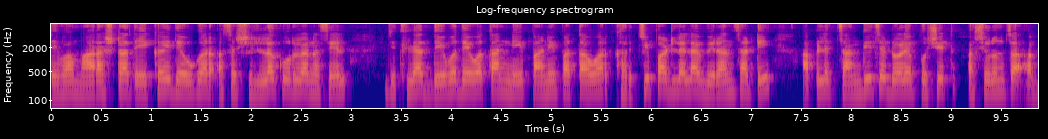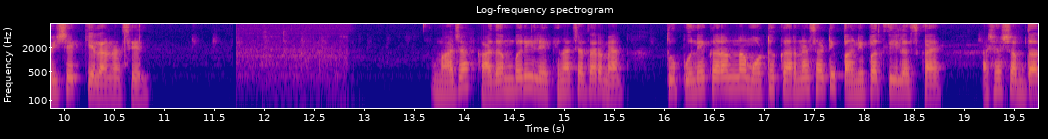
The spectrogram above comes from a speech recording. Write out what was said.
तेव्हा महाराष्ट्रात एकही देवघर असं शिल्लक उरलं नसेल जिथल्या देवदेवतांनी पानिपतावर खर्ची पडलेल्या वीरांसाठी आपले चांदीचे डोळे पुशीत अश्रूंचा अभिषेक केला नसेल. माझ्या कादंबरी लेखनाच्या दरम्यान तू पुणेकरांना मोठं करण्यासाठी पानिपत लिहिलंस काय? अशा शब्दात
